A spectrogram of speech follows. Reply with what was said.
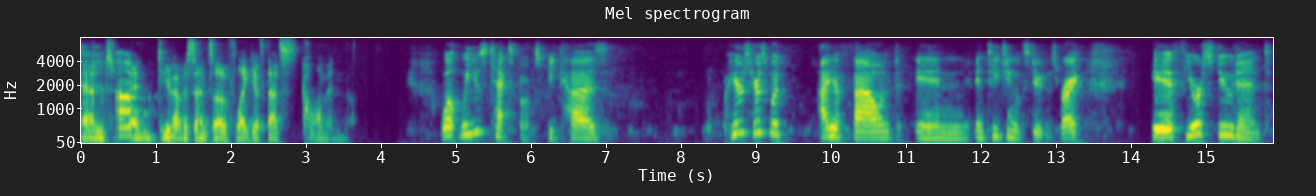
And, um, and do you have a sense of like if that's common? Well, we use textbooks because here's here's what I have found in in teaching with students, right? If your student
